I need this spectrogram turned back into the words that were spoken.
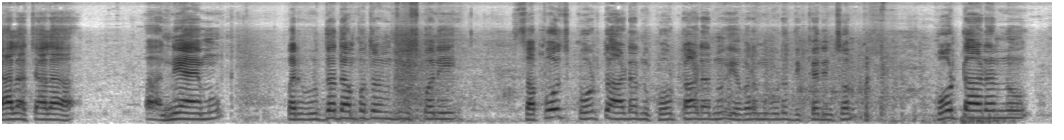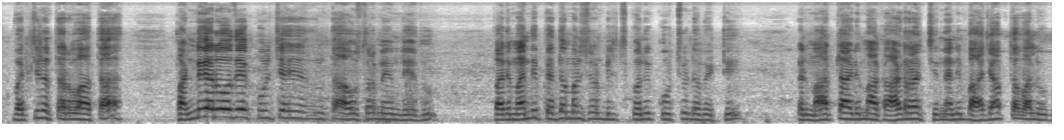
చాలా చాలా అన్యాయము. మరి వృద్ధ దంపతులను తీసుకొని సపోజ్ కోర్టు ఆర్డర్ను కోర్టు ఆర్డర్ను ఎవరము కూడా ధిక్కరించాం. కోర్టు ఆర్డర్ను వచ్చిన తర్వాత పండుగ రోజే కూల్చేంత అవసరం ఏం లేదు. పది మంది పెద్ద మనుషులను పిలుచుకొని కూర్చుండబెట్టి మరి మాట్లాడి మాకు ఆర్డర్ వచ్చిందని బాజాప్తా వాళ్ళు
